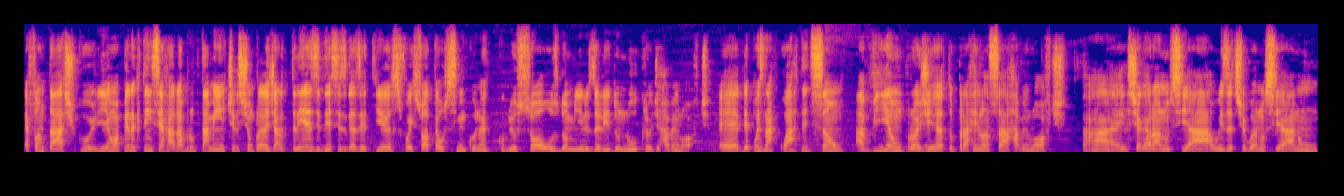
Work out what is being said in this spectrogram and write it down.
é fantástico e é uma pena que tenha encerrado abruptamente. Eles tinham planejado 13 desses gazetias, foi só até os 5, né? Cobriu só os domínios ali do núcleo de Ravenloft. É, depois, na quarta edição, havia um projeto para relançar Ravenloft, Tá, eles chegaram a anunciar, a Wizard chegou a anunciar num,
